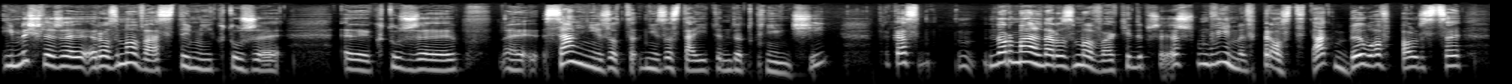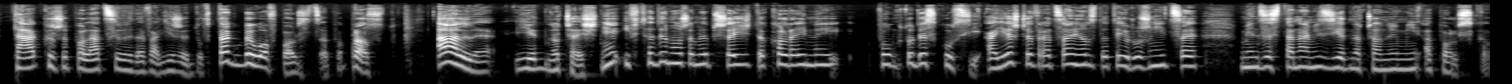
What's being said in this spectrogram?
I myślę, że rozmowa z tymi, którzy, e, którzy e, sami nie zostali tym dotknięci, taka normalna rozmowa, kiedy przecież mówimy wprost, tak, było w Polsce tak, że Polacy wydawali Żydów. Tak było w Polsce, po prostu. Ale jednocześnie, i wtedy możemy przejść do kolejnej punktu dyskusji. A jeszcze wracając do tej różnicy między Stanami Zjednoczonymi a Polską.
